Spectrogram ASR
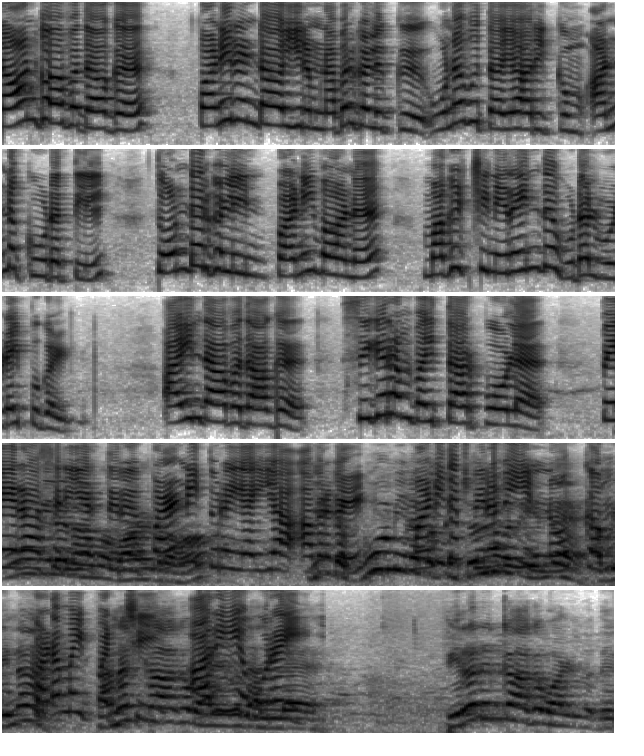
நான்காவதாக பனிரெண்டாயிரம் நபர்களுக்கு உணவு தயாரிக்கும் அன்னக்கூடத்தில் தொண்டர்களின் பணிவான மகிழ்ச்சி நிறைந்த உடல் உழைப்புகள். ஐந்தாவதாக சிகரம் வைத்தார் போல பேராசிரியர் திரு பழனித்துறை ஐயா அவர்கள் மனித பிறவியின் நோக்கம் கடமை பற்றி அரிய உரை. பிறருக்காக வாழ்வது.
